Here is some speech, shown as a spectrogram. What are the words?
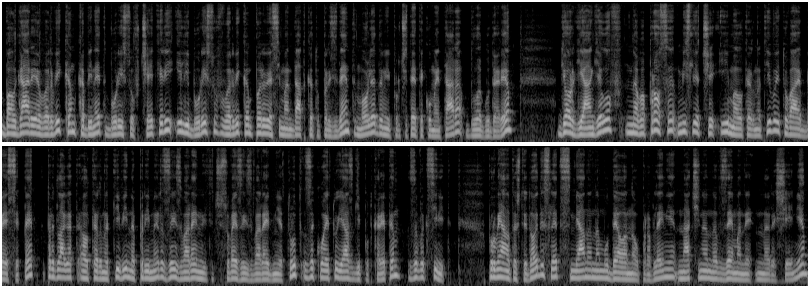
България върви към кабинет Борисов 4 или Борисов върви към първия си мандат като президент. Моля да ми прочетете коментара. Благодаря. Георги Ангелов, на въпроса мисля, че има альтернатива и това е БСП. Предлагат альтернативи, например, за изварените часове за изваредния труд, за което и аз ги подкрепям, за ваксините. Промяната ще дойде след смяна на модела на управление, начина на вземане на решения.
